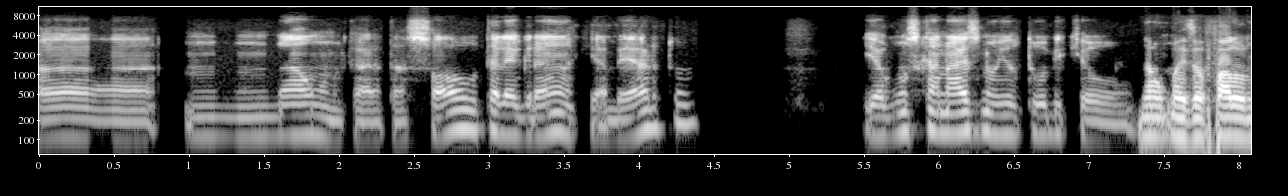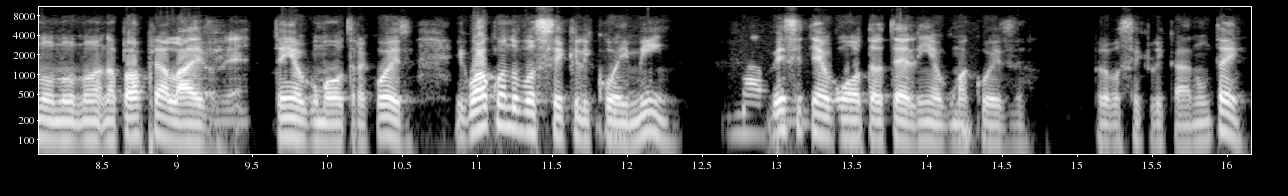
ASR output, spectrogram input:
Uh, não, cara, tá só o Telegram aqui aberto e alguns canais no YouTube que eu. Não, mas eu falo no, no, na própria live. Tem alguma outra coisa? Igual quando você clicou em mim, não. vê se tem alguma outra telinha, alguma coisa para você clicar. Não tem?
